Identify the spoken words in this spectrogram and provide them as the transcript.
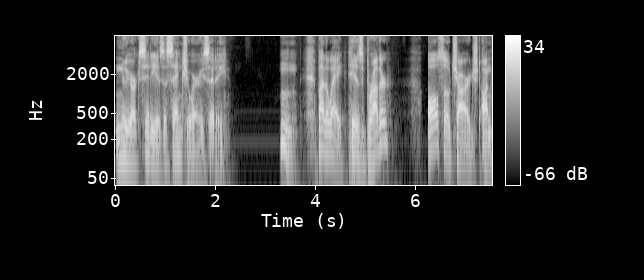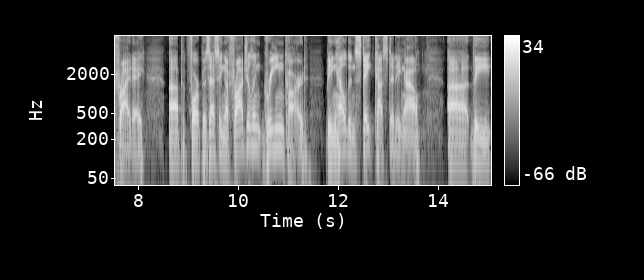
New York City is a sanctuary city. Hmm. By the way, his brother also charged on Friday uh, for possessing a fraudulent green card, being held in state custody now. Uh, the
